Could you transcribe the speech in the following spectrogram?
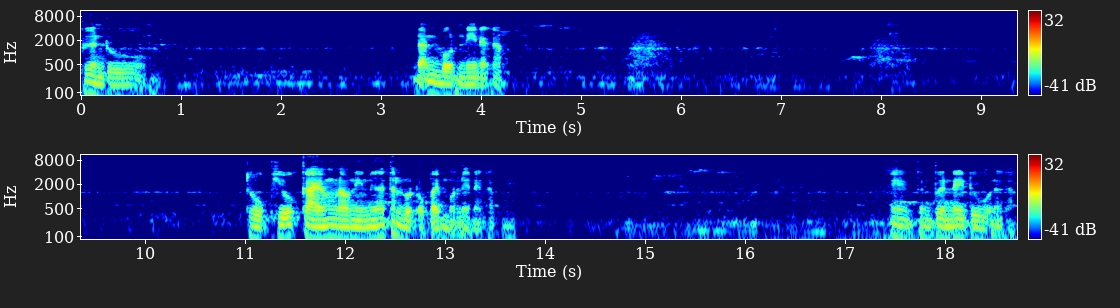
เพื่อนๆดู ด้านบนนี้นะครับ ถูกผิวกายของเราในเนื้อท่านหลุดออกไปหมดเลยนะครับให้เพื่อนๆได้ดูนะครับ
